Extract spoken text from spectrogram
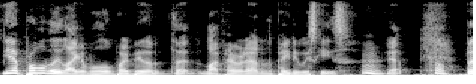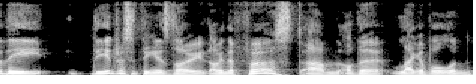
Yeah, probably Lagavulin would probably be the, the, my favorite out of the peaty whiskies. Yeah, cool. But the the interesting thing is though, I mean, the first um, of the Lagavulin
